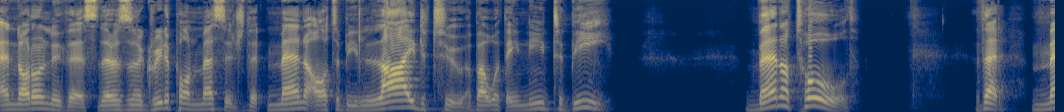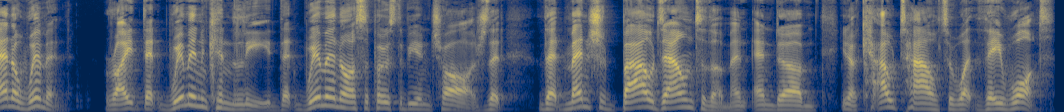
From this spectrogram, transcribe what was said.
And not only this, there is an agreed upon message that men are to be lied to about what they need to be. Men are told that men are women, right? That women can lead, that women are supposed to be in charge, that that men should bow down to them and and um, you know kowtow to what they want,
